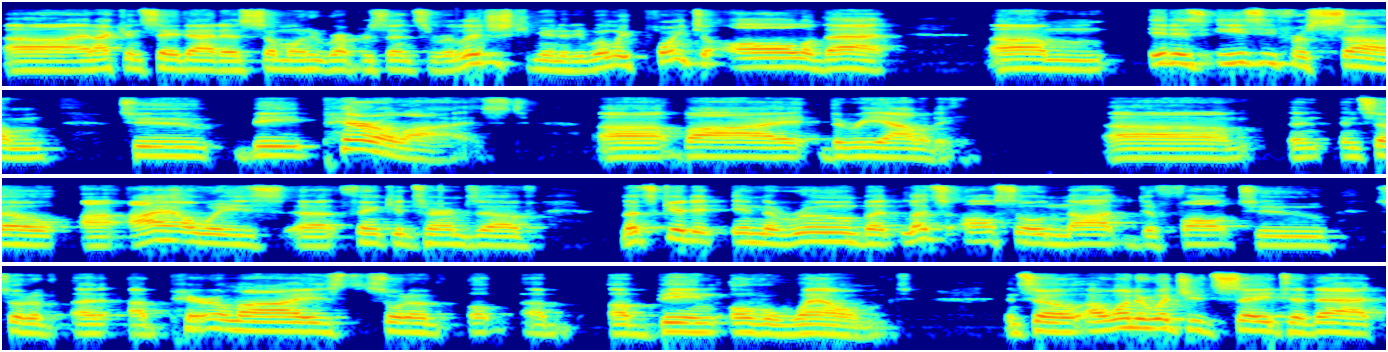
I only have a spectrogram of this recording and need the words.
uh, and I can say that as someone who represents a religious community, when we point to all of that, um, it is easy for some to be paralyzed uh, by the reality. Um, and, and so uh, I always uh, think in terms of let's get it in the room, but let's also not default to sort of a, a paralyzed sort of, of being overwhelmed. And so I wonder what you'd say to that.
